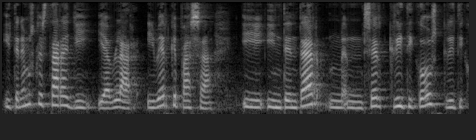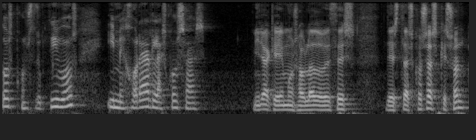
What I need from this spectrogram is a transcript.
y tenemos que estar allí y hablar y ver qué pasa e intentar mm, ser críticos, críticos constructivos y mejorar las cosas. Mira que hemos hablado a veces de estas cosas que son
